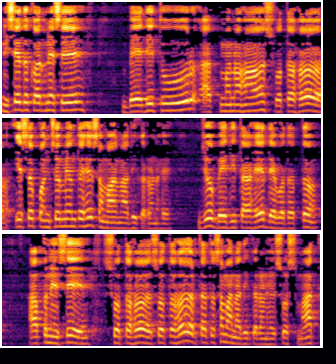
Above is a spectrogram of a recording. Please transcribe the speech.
निषेध करने से वेदितुर आत्मन स्वतः, ये सब पंचमी अंत है, समानाधिकरण है। जो वेदिता है, देवदत्त अपने से स्वतः स्वतः अर्थात तो समानाधिकरण है, स्वस्मात्।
